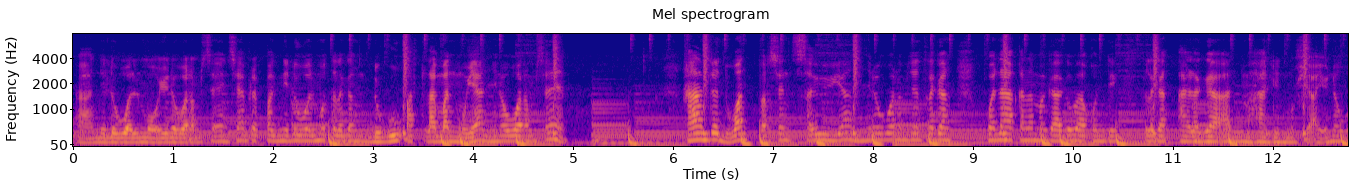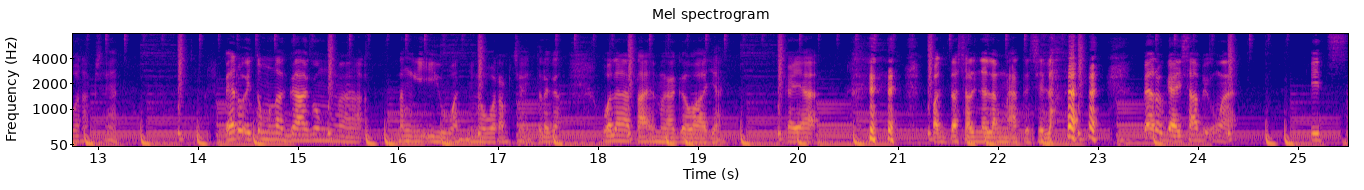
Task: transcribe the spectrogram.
uh, niluwal mo, you know what I'm saying? Siyempre, pag niluwal mo talagang dugo at laman mo yan, you know what I'm saying? 101% sa'yo yan. You know what I'm saying? Talagang wala ka na magagawa kundi talagang alagaan, mahalin mo siya. You know what I'm saying? Pero itong mga gagong uh, nang iiwan, you know what I'm saying? Talagang wala na tayong magagawa yan. Kaya, pagdasal na lang natin sila. Pero guys, sabi ko nga, it's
